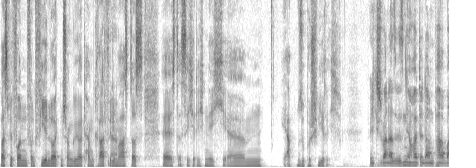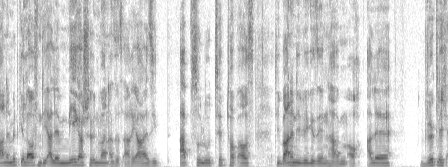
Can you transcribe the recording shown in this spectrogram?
was wir von, von vielen Leuten schon gehört haben. Gerade für ja. die Masters äh, ist das sicherlich nicht ähm, ja, super schwierig. Bin ich gespannt. Also wir sind ja heute da ein paar Bahnen mitgelaufen, die alle mega schön waren. Also das Areal sieht absolut tipptopp aus. Die Bahnen, die wir gesehen haben, auch alle wirklich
